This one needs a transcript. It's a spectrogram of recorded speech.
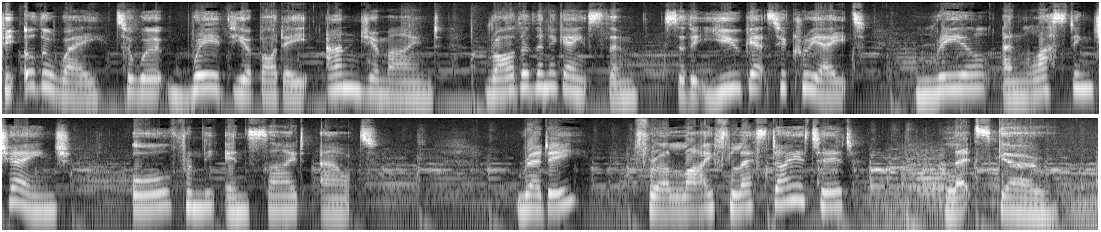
The other way to work with your body and your mind rather than against them so that you get to create real and lasting change all from the inside out. Ready for a life less dieted? Let's go.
